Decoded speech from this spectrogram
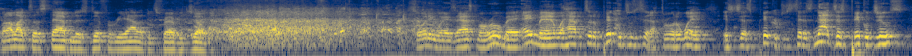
but I like to establish different realities for every joke. So, anyways, I asked my roommate, hey man, what happened to the pickle juice? He said, I threw it away. It's just pickle juice. He said, it's not just pickle juice.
